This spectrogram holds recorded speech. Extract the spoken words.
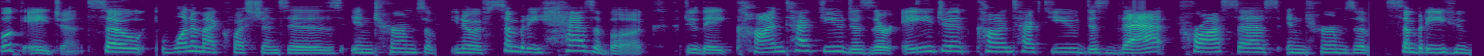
book agents. So one of my questions is in terms of you know if somebody has a book do they contact you? Does their agent contact you? Does that process in terms of somebody who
